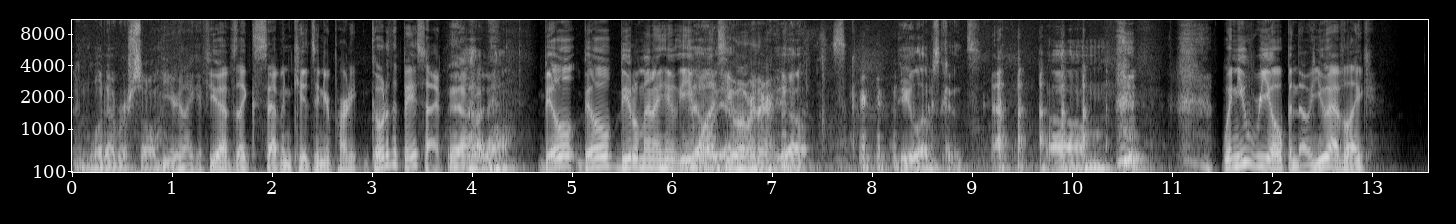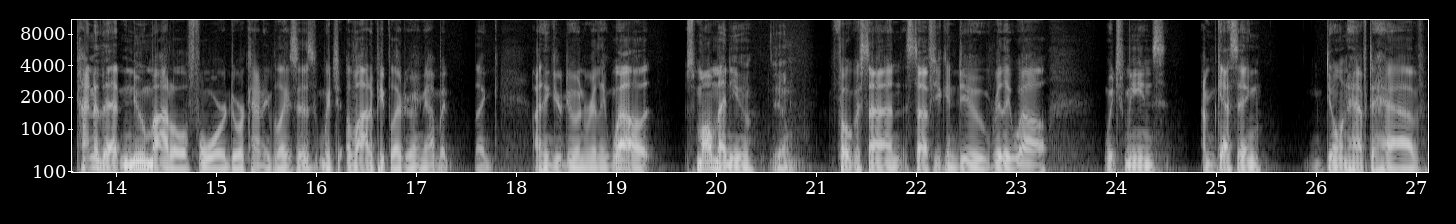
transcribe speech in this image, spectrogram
and whatever. So You're like, if you have like seven kids in your party, go to the Bayside. yeah, well, Bill Bill Beetleman, he, he yeah, wants yeah, you over there. Yeah, he loves kids. Um, when you reopen, though, you have like kind of that new model for Door County Places, which a lot of people are doing now, but like I think you're doing really well. Small menu, Yeah, focus on stuff you can do really well, which means I'm guessing you don't have to have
